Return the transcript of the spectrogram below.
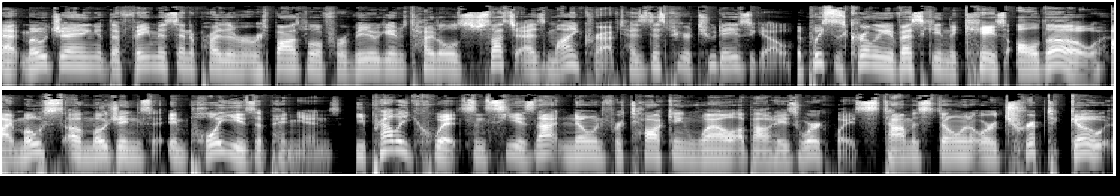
at Mojang, the famous enterprise responsible for video games titles such as Minecraft, has disappeared two days ago. The police is currently investigating the case, although, by most of Mojang's employees' opinions, he probably quit since he is not known for talking well about his workplace. Thomas Stone, or Tripped Goat,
